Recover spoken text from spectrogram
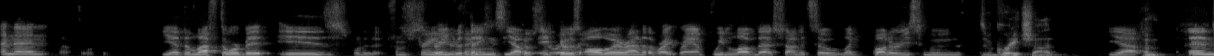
and then Yeah, the left orbit is what is it from Stranger Stranger, Things? Things? Yep, Goes it right goes ramp. all the way around to the right ramp. We love that shot. It's so like buttery smooth. It's a great shot. Yeah, Um, and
